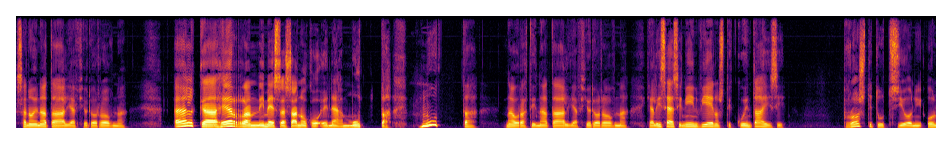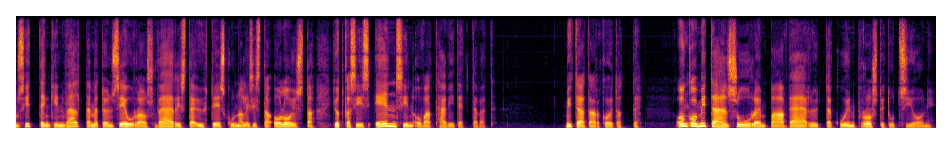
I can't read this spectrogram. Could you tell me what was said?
sanoi Natalia Fedorovna, älkää Herran nimessä sanoko enää mutta, mutta, naurahti Natalia Fjodorovna ja lisäsi niin vienosti kuin taisi. Prostitutsioni on sittenkin välttämätön seuraus vääristä yhteiskunnallisista oloista, jotka siis ensin ovat hävitettävät. Mitä tarkoitatte? Onko mitään suurempaa vääryyttä kuin prostitutsioni?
